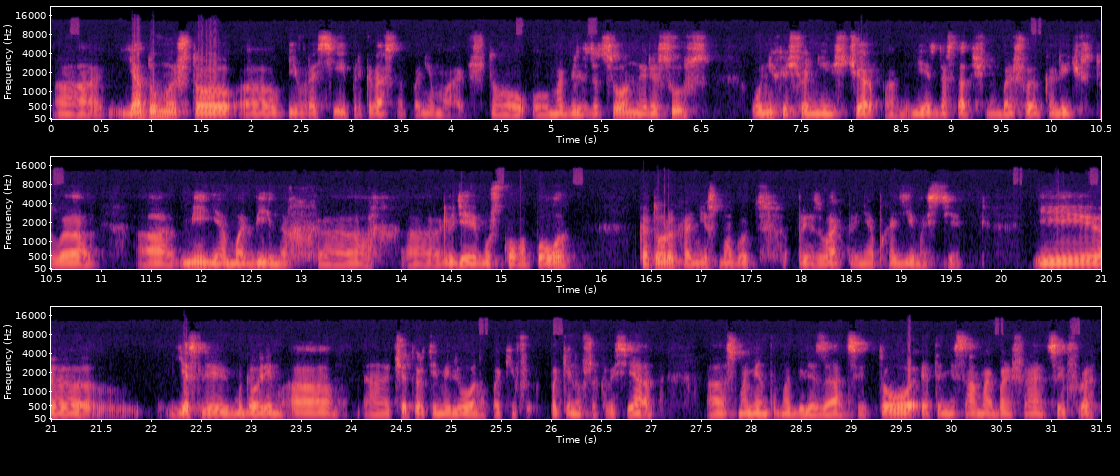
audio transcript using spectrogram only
А, я думаю, что и в России прекрасно понимают, что мобилизационный ресурс у них еще не исчерпан. Есть достаточно большое количество менее мобильных а, а, людей мужского пола, которых они смогут призвать при необходимости. И э, если мы говорим о четверти миллиона покинувших россиян с момента мобилизации, то это не самая большая цифра.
